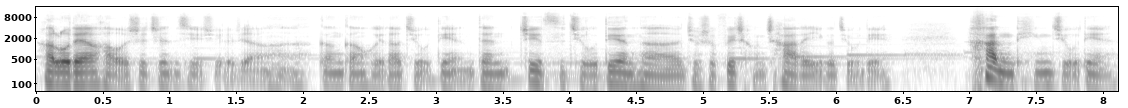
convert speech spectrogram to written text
Hello，大家好，我是蒸汽学长哈，刚刚回到酒店，但这次酒店呢，就是非常差的一个酒店，汉庭酒店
